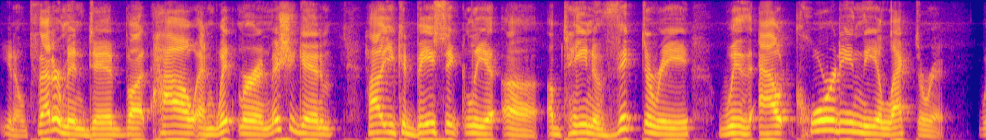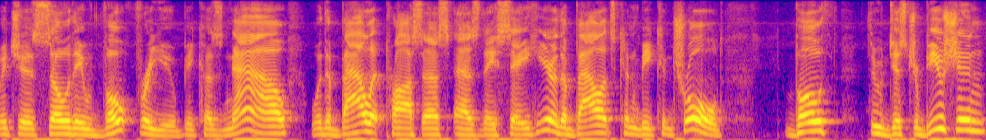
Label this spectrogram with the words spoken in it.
you know Fetterman did, but how and Whitmer in Michigan, how you could basically uh, obtain a victory without courting the electorate, which is so they vote for you because now with a ballot process, as they say here, the ballots can be controlled both through distribution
